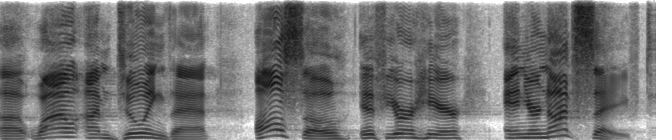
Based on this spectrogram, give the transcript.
Uh, while I'm doing that, also, if you're here and you're not saved,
